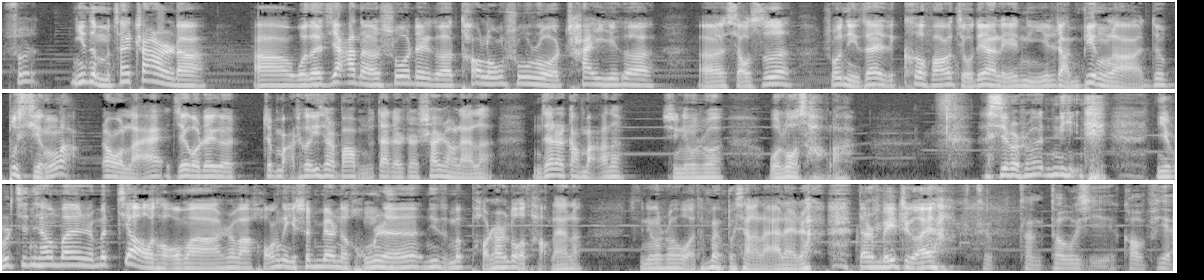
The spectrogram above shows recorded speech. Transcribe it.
说你怎么在这儿呢？啊，我在家呢。说这个汤龙叔叔差一个呃小厮，说你在客房酒店里你染病了就不行了，让我来。结果这个这马车一下把我们就带到这山上来了。你在这干嘛呢？徐宁说：“我落草了。” 媳妇说：“你 你你不是金枪班什么教头吗？是吧？皇帝身边的红人，你怎么跑这儿落草来了？”徐宁说：“我他妈不想来来着，但是没辙呀。”就他们偷袭靠骗。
